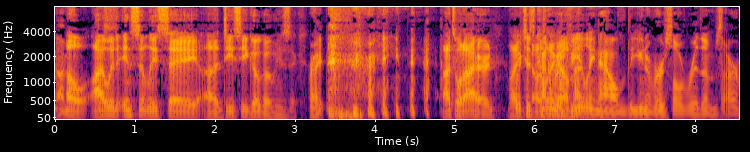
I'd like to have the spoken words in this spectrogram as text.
I mean, Oh, I would instantly say uh, DC go go music. right, right. That's what I heard. Like, Which is kind of like, oh, revealing how the universal rhythms are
